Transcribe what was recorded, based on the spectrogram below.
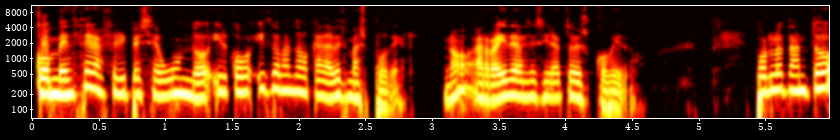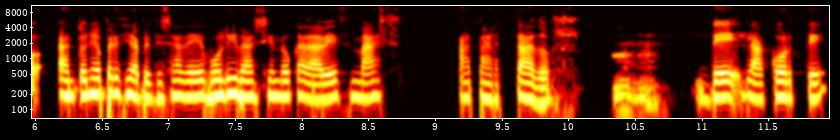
convencer a Felipe II, ir, ir tomando cada vez más poder, ¿no? A raíz del asesinato de Escobedo. Por lo tanto, Antonio Pérez y la princesa de Éboli van siendo cada vez más apartados de la corte,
